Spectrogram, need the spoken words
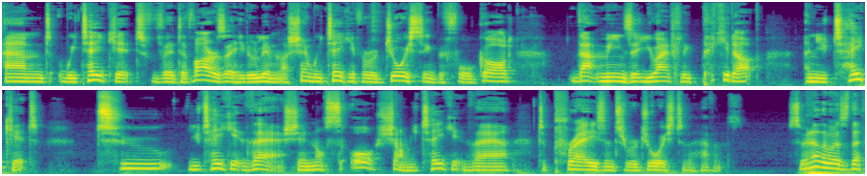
And we take it, Lashem, we take it for rejoicing before God, that means that you actually pick it up and you take it to you take it there shenos or you take it there to praise and to rejoice to the heavens. So in other words the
